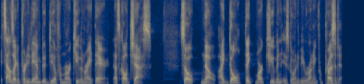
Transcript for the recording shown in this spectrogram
It sounds like a pretty damn good deal for Mark Cuban right there. That's called chess. So, no, I don't think Mark Cuban is going to be running for president.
